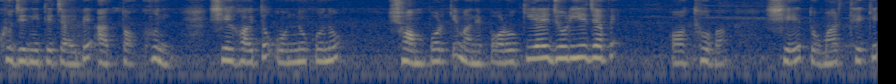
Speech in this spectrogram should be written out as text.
খুঁজে নিতে চাইবে আর তখনই সে হয়তো অন্য কোনো সম্পর্কে মানে পরকীয়ায় জড়িয়ে যাবে অথবা সে তোমার থেকে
